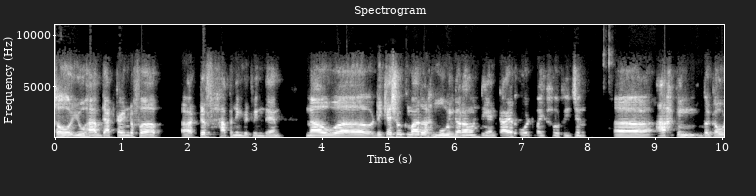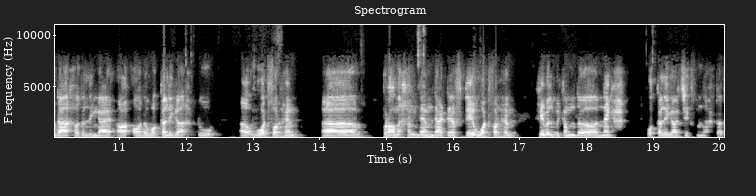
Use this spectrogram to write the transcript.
so you have that kind of a, a tiff happening between them. Now, uh, DK moving around the entire Old Mysore region, uh, asking the Gowda or the Linga or, or the Vokkaliga to uh, vote for him, uh, promising them that if they vote for him, he will become the next Vokkaliga chief minister,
